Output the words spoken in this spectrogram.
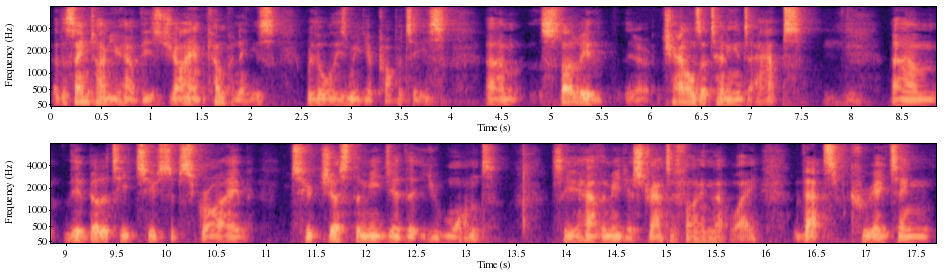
At the same time, you have these giant companies with all these media properties. Um, slowly, you know, channels are turning into apps. Mm-hmm. Um, the ability to subscribe to just the media that you want so you have the media stratifying that way. That's creating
